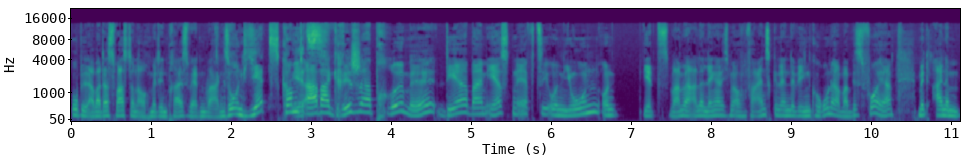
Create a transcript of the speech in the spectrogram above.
Opel, aber das war's dann auch mit den preiswerten Wagen. So, und jetzt kommt Jetzt- aber Grisha Prömel, der beim ersten FC Union und jetzt waren wir alle länger nicht mehr auf dem Vereinsgelände wegen Corona, aber bis vorher, mit einem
